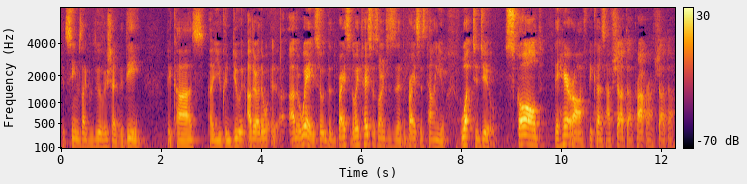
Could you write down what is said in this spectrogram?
it seems like we do Vishagadi because uh, you can do it other other other ways. So the, Bryce, the way Taisus learns is that the Bryce is telling you what to do. Scald the hair off because hafshata, proper hafshata,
